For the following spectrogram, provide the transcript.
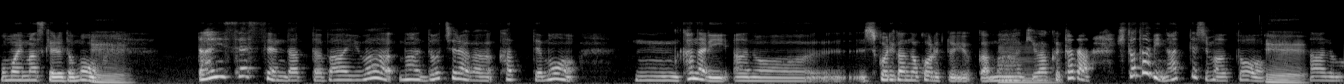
思いますけれども、えー、大接戦だった場合は、まあ、どちらが勝っても、うん、かなりあのしこりが残るというか、まあ、疑惑、ただ、ひとたびなってしまうと、えー、あの、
